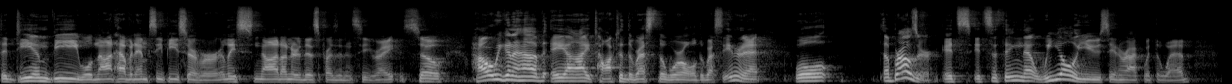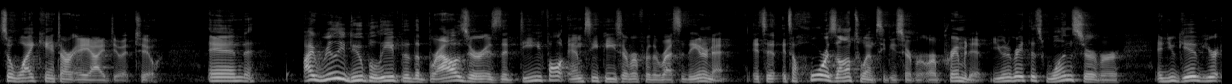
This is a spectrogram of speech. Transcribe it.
The DMV will not have an MCP server, at least not under this presidency, right? So how are we going to have AI talk to the rest of the world, the rest of the internet? Well, a browser. It's, it's the thing that we all use to interact with the web. So why can't our AI do it too? And I really do believe that the browser is the default MCP server for the rest of the internet. It's a, it's a horizontal MCP server or a primitive. You integrate this one server and you give your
